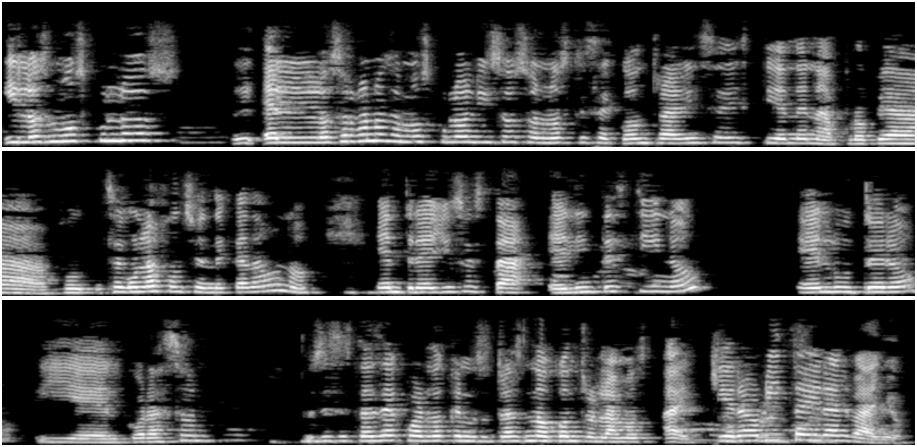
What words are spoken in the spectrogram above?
Y los músculos los órganos de músculo liso son los que se contraen y se distienden a propia, según la función de cada uno. Entre ellos está el intestino, el útero y el corazón. Entonces, ¿estás de acuerdo que nosotras no controlamos? Ay, quiero ahorita ir al baño.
